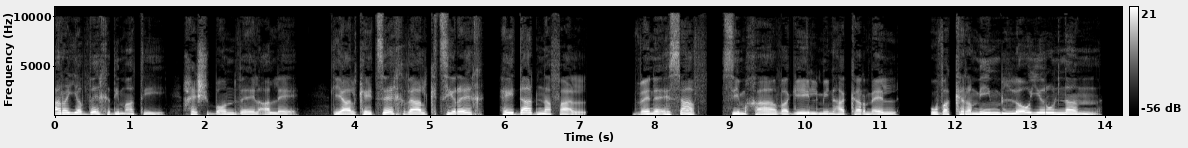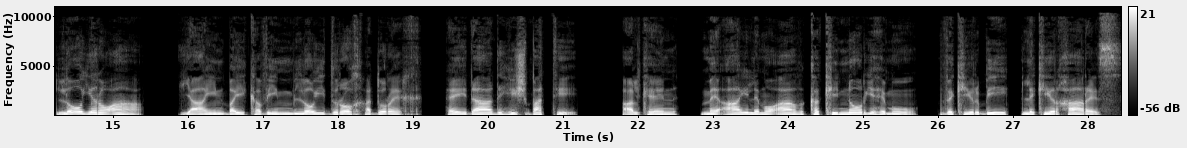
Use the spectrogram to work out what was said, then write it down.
ארא יבך דמעתי, חשבון ואל עלה, כי על קצך ועל קצירך הידד נפל. ונאסף שמחה וגיל מן הכרמל, ובכרמים לא ירונן, לא ירועע, יין ביקבים לא ידרוך הדורך, הידד השבתי. על כן מאי למואב ככינור יהמו, וקרבי לקיר חרס.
